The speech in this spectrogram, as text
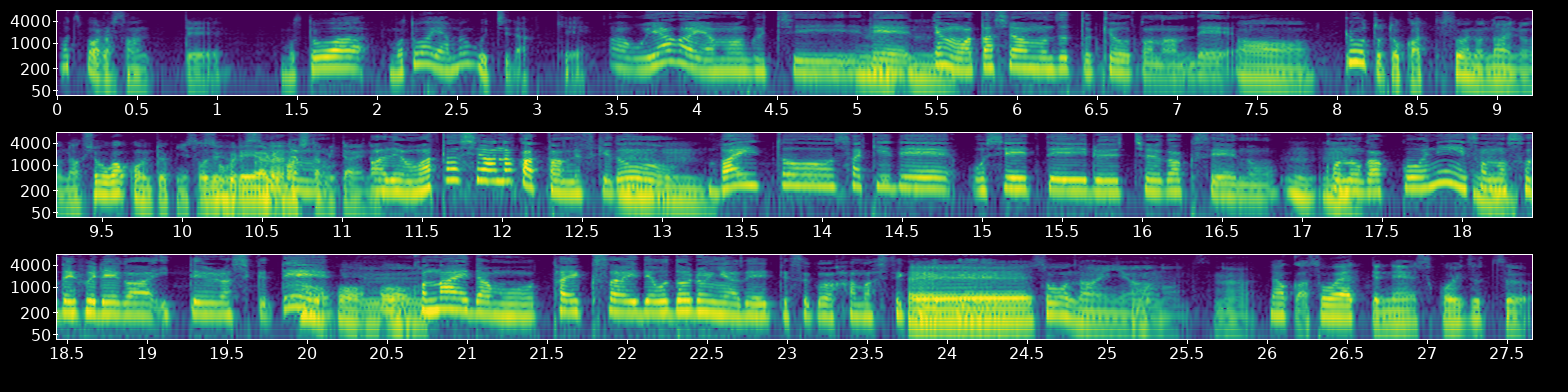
松原さんって、元は、元は山口だっけ？あ、親が山口で、うんうんでも私はもうずっと京都なんで。ああ。京都とかってそういうのないの？なんか小学校の時に袖触れやりましたみたいな。あ、でも私はなかったんですけど、うんうんバイト先で教えている中学生のこの学校にその袖触れが行ってるらしくて、ほうほうほうこの間も体育祭で踊るんやでってすごい話してくれて、へえ、そうなんや。そうなんですね。なんかそうやってね、少しずつ、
